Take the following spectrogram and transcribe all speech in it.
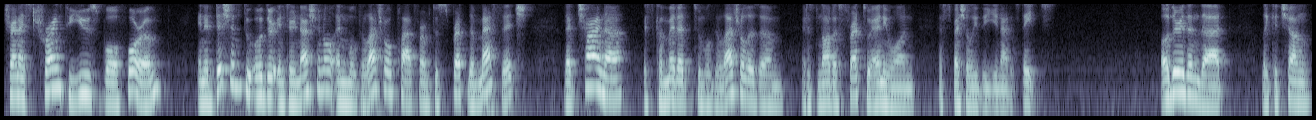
China is trying to use Boao Forum in addition to other international and multilateral platforms to spread the message that China is committed to multilateralism, it is not a threat to anyone, especially the United States. Other than that, Li Keqiang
